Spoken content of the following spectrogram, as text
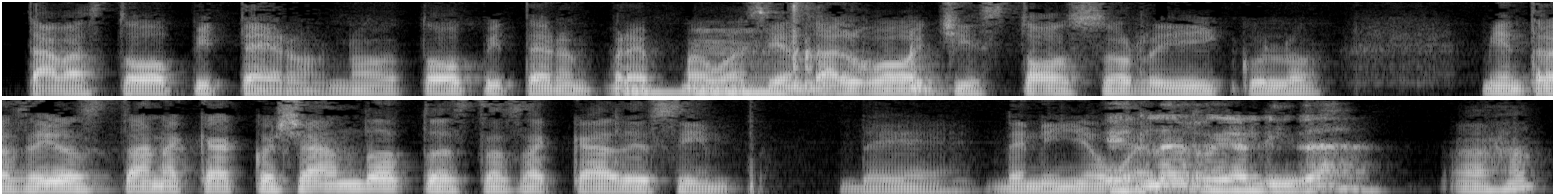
estabas todo pitero, ¿no? Todo pitero en prepa o haciendo algo chistoso, ridículo. Mientras ellos están acá cochando, tú estás acá de simp, de, de niño Es bueno. la realidad. Ajá.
